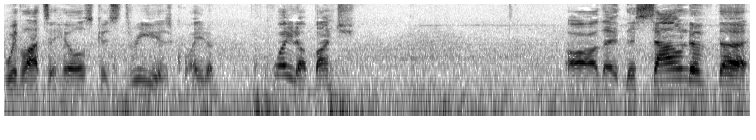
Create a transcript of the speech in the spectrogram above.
with lots of hills because three is quite a quite a bunch. Oh, the the sound of the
